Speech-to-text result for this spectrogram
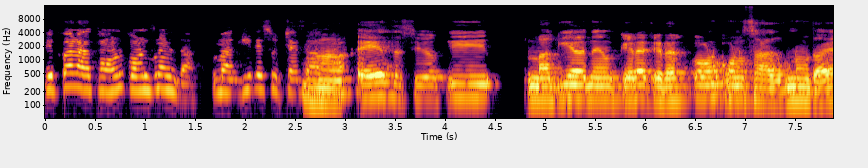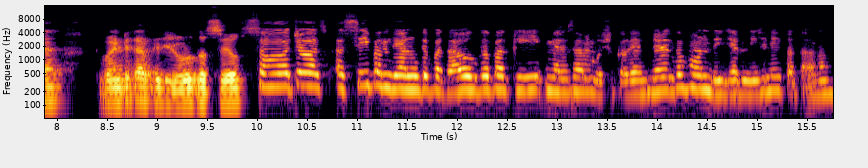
ਵੀ ਭਲਾ ਕੌਣ ਕੌਣ ਬਣਾਉਂਦਾ ਮਾਗੀ ਤੇ ਸੁੱਚਾ ਸਾਗ ਹਾਂ ਇਹ ਦੱਸਿਓ ਕਿ ਮਾਗੀ ਵਾਲੇ ਨੇ ਕਿਹੜਾ ਕਿਹੜਾ ਕੌਣ ਕੌਣ ਸਾਗ ਬਣਾਉਂਦਾ ਹੈ ਕਮੈਂਟ ਕਰਕੇ ਜਰੂਰ ਦੱਸਿਓ। ਸੌ ਚੋਂ 80 ਬੰਦਿਆਂ ਨੂੰ ਤੇ ਪਤਾ ਹੋਊਗਾ ਬਾਕੀ ਮੇਰੇ ਸਾਹਮਣੇ ਮੁਸ਼ਕਲ ਹੈ ਜਿਹੜੇ ਤਾਂ ਹੁਣ ਦੀ ਜਰਨੀ 'ਚ ਨਹੀਂ ਪਤਾ ਨਾ।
